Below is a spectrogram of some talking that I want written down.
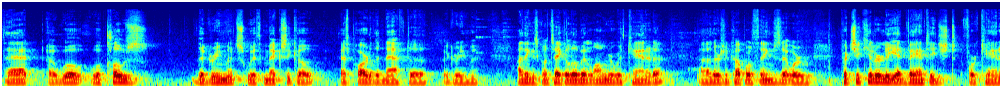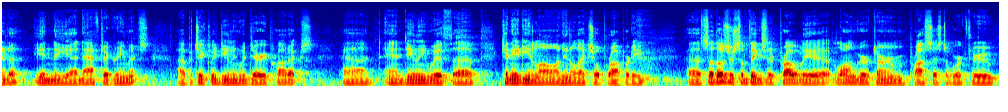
that uh, we'll, we'll close the agreements with Mexico as part of the NAFTA agreement. I think it's going to take a little bit longer with Canada. Uh, there's a couple of things that were particularly advantaged for Canada in the uh, NAFTA agreements, uh, particularly dealing with dairy products uh, and dealing with Canadian law on intellectual property. so those are some things that are probably a longer term process to work through.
